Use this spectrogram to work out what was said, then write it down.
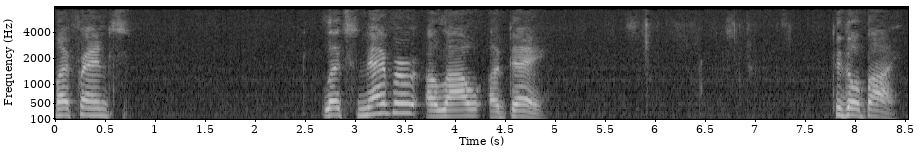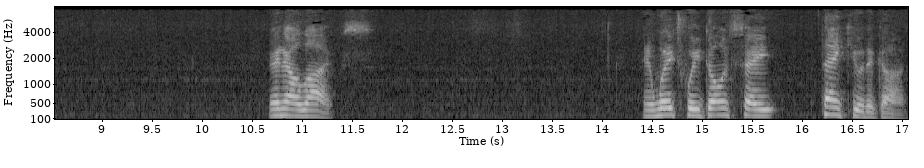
My friends, let's never allow a day to go by in our lives in which we don't say thank you to God.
